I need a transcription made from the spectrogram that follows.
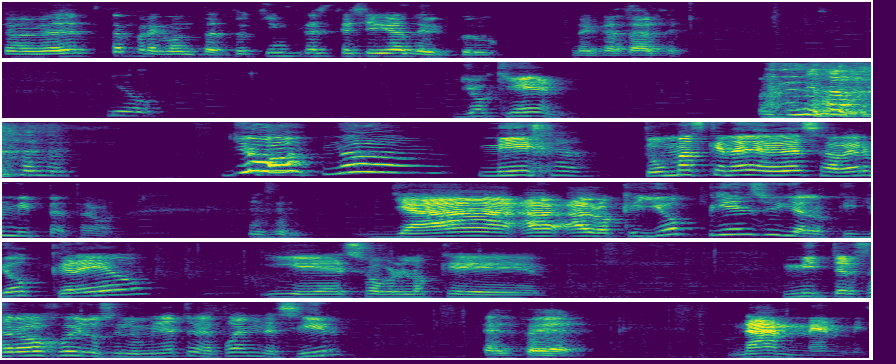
Se me olvidó esta pregunta. ¿Tú quién crees que siga del club de casarse? Yo. ¿Yo quién? Yo, no, mi hija. Tú más que nadie debes saber mi... pe- Pero bueno. ya a, a lo que yo pienso y a lo que yo creo y eh, sobre lo que mi tercer ojo y los Illuminati me pueden decir. El Fer. Nah, memes.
